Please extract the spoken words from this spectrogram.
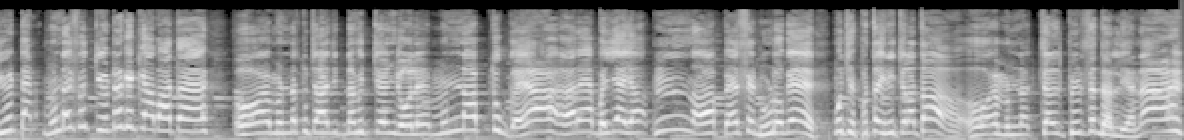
चीटर मुन्ना इसमें चीटर की क्या बात है? ओए मुन्ना तू चाहे जितना भी चेंज हो ले। मुन्ना अब तू गया। अरे भैया यार हम्म, आप पैसे ढूंढोगे मुझे पता ही नहीं चला था। ओए मुन्ना चल फिर से धर लिया ना।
